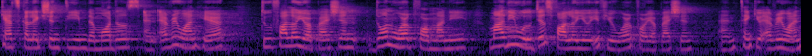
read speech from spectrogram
KATS collection team, the models, and everyone here to follow your passion. Don't work for money. Money will just follow you if you work for your passion. And thank you, everyone.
